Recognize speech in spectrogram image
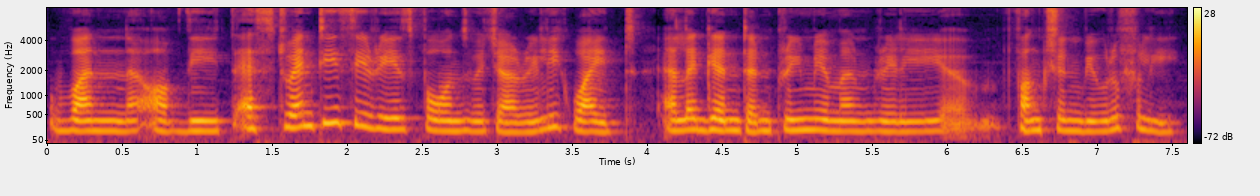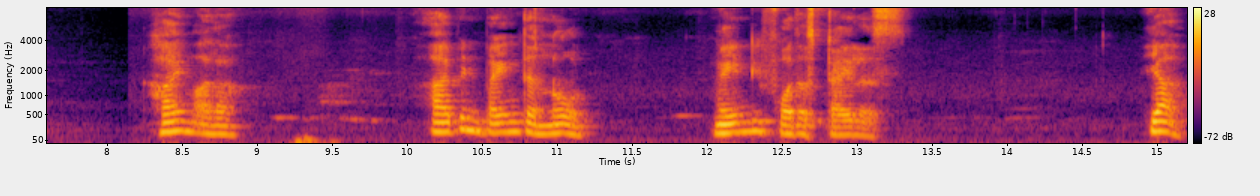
one of the S20 series phones, which are really quite elegant and premium and really uh, function beautifully? Hi, Mala. I've been buying the Note mainly for the stylus. Yeah,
